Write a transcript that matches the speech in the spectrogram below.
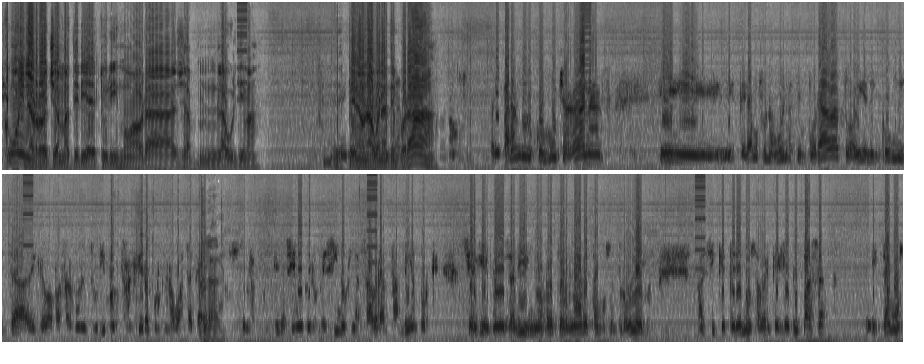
¿Cómo viene Rocha en materia de turismo ahora, ya mm, la última? ¿Espera una buena temporada? Preparándonos con muchas ganas. Eh, esperamos una buena temporada, todavía la incógnita de qué va a pasar con el turismo extranjero, porque no basta que claro. las fronteras, sino que los vecinos las abran también, porque si alguien puede salir y no retornar, estamos en problemas. Así que esperemos a ver qué es lo que pasa. Estamos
